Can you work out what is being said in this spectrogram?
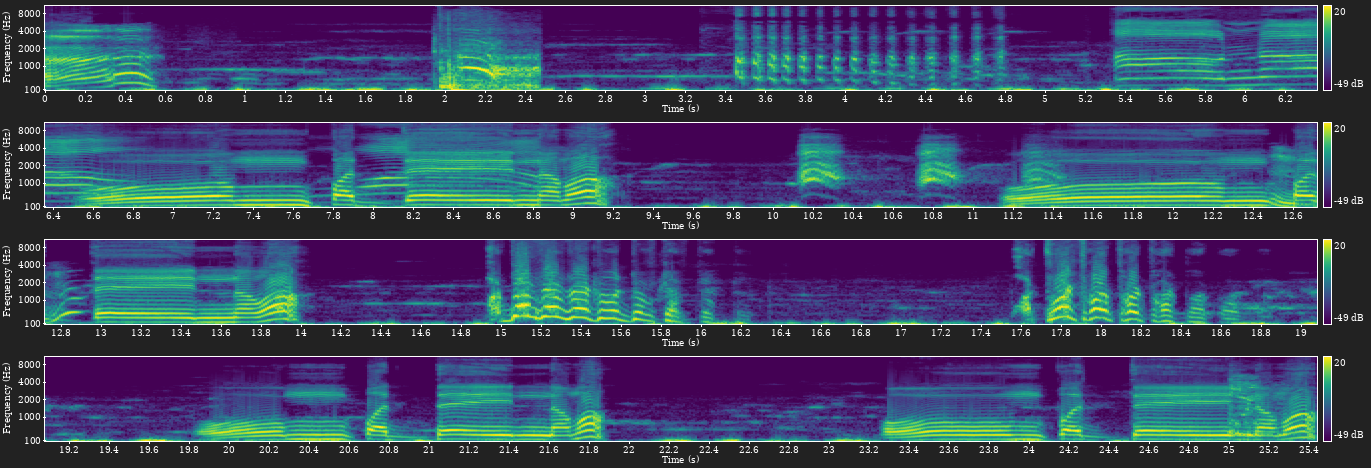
Huh? Oh no! ओम पद्ये नमः ओम पद्ये नमः ॐ पद्ये नमः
